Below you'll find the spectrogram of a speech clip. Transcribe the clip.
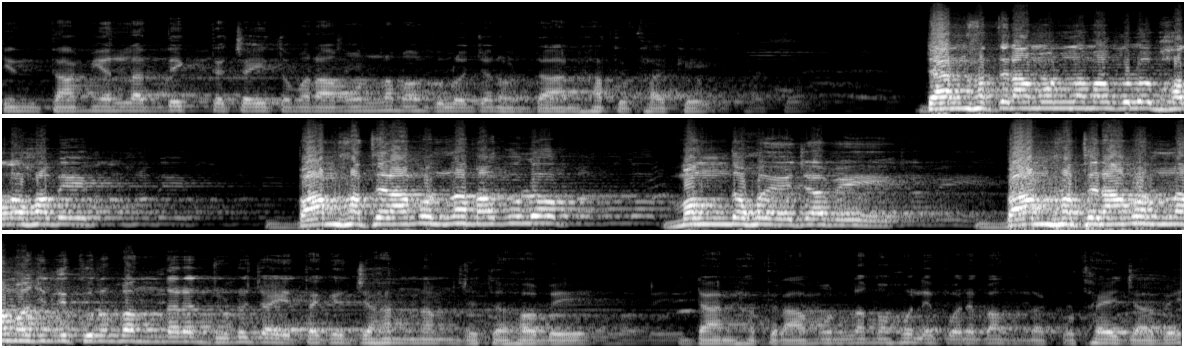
কিন্তু আমি আল্লাহ দেখতে চাই তোমার আমল নামাগুলো যেন ডান হাতে থাকে। ডান হাতের আমল নামাগুলো ভালো হবে, বাম হাতের আমল নামাগুলো মন্দ হয়ে যাবে। বাম হাতের আমল নামা যদি কোনো বান্দারা জুড়ে যায়, তাকে জাহান্নাম যেতে হবে। ডান হাতের আমল নামা হলে পরে বান্দা কোথায় যাবে?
